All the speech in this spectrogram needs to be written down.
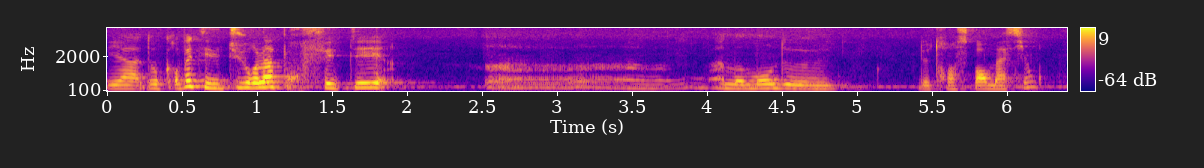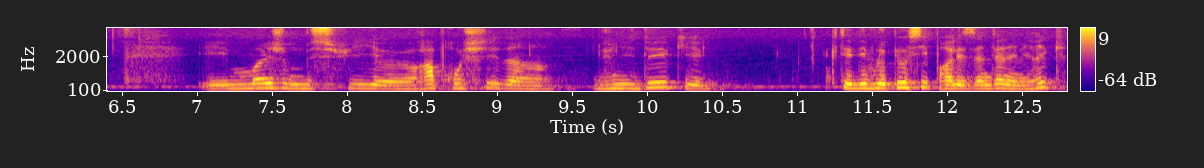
Y a, donc, en fait, il est toujours là pour fêter un moment de de transformation. Et moi, je me suis euh, rapprochée d'une idée qui, qui, était développée aussi par les Indiens d'Amérique.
